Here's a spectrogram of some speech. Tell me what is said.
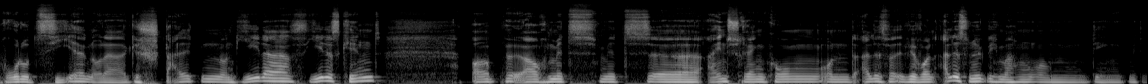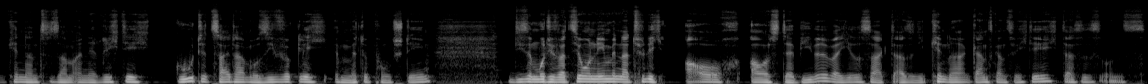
produzieren oder gestalten. Und jedes, jedes Kind, ob auch mit, mit äh, Einschränkungen und alles, wir wollen alles möglich machen, um den, mit den Kindern zusammen eine richtig gute Zeit haben, wo sie wirklich im Mittelpunkt stehen. Diese Motivation nehmen wir natürlich auch aus der Bibel, weil Jesus sagt, also die Kinder, ganz, ganz wichtig, das ist uns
